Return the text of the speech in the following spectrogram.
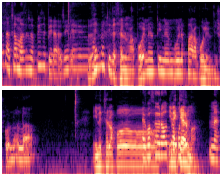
Εντάξει, άμα θες να πεις, δεν πειράζει. Ε, Δεν είναι ότι δεν θέλω να πω, είναι ότι είναι, μου είναι πάρα πολύ δύσκολο, αλλά. Είναι, θέλω να πω. Εγώ θεωρώ ότι είναι από κέρμα. Τα... Ναι.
